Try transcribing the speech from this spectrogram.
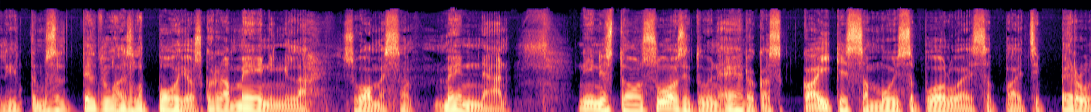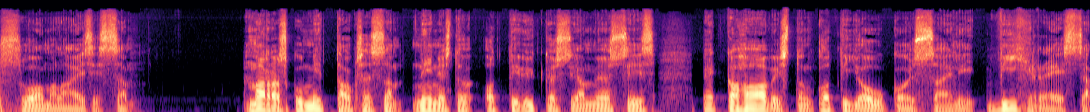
Eli tämmöisellä tietynlaisella pohjois meiningillä Suomessa mennään. Niinistö on suosituin ehdokas kaikissa muissa puolueissa paitsi perussuomalaisissa. Marraskuun mittauksessa Niinistö otti ykkössiä myös siis Pekka Haaviston kotijoukoissa eli vihreissä.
